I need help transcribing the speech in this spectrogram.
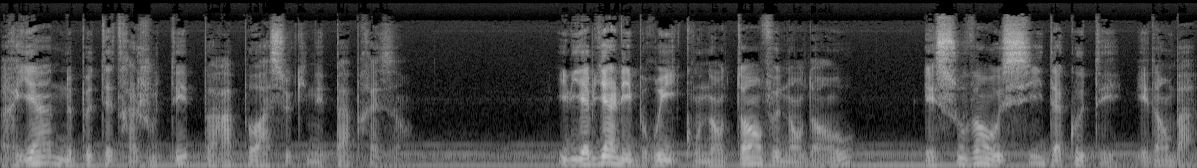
Rien ne peut être ajouté par rapport à ce qui n'est pas présent. Il y a bien les bruits qu'on entend venant d'en haut, et souvent aussi d'à côté et d'en bas,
